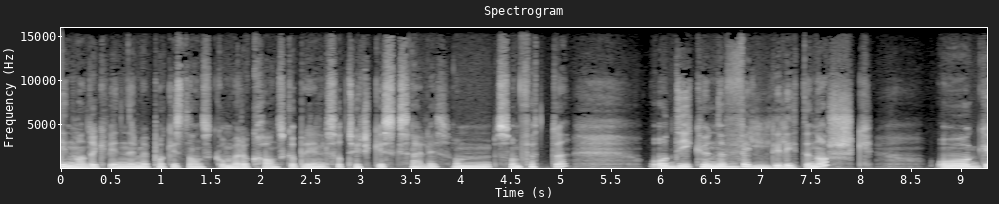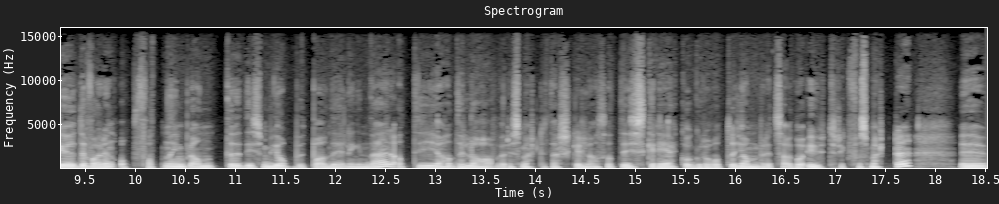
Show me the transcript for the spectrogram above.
innvandrerkvinner med pakistansk og marokkansk opprinnelse, og tyrkisk særlig, som, som fødte. Og de kunne veldig lite norsk. Og det var en oppfatning blant de som jobbet på avdelingen der, at de hadde lavere smerteterskel. Altså at de skrek og gråt og jamret seg og ga uttrykk for smerte eh,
